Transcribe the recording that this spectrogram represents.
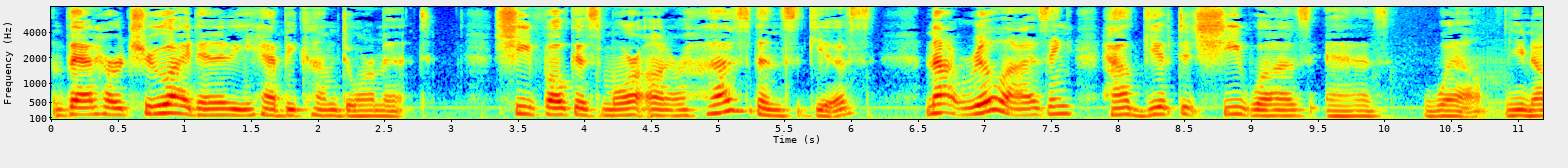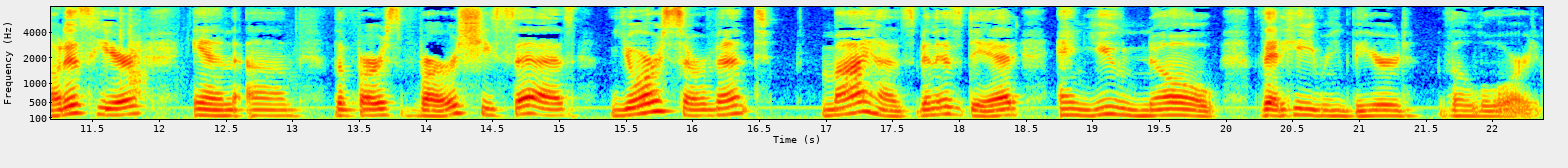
that her true identity had become dormant. She focused more on her husband's gifts not realizing how gifted she was as well. You notice here in um, the first verse, she says, Your servant, my husband, is dead, and you know that he revered the Lord.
